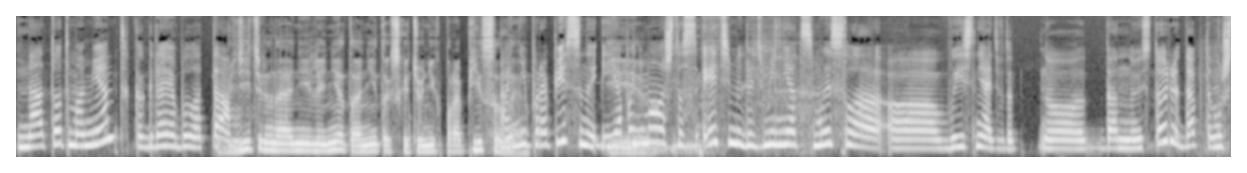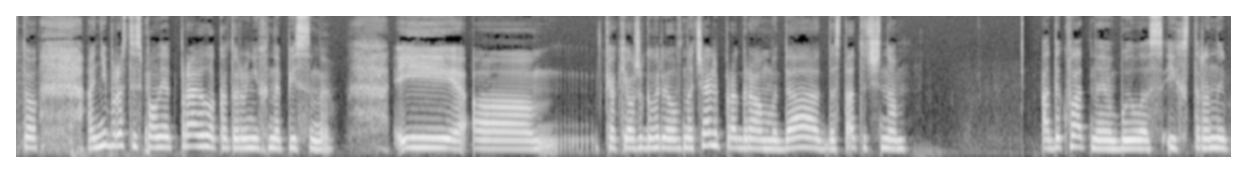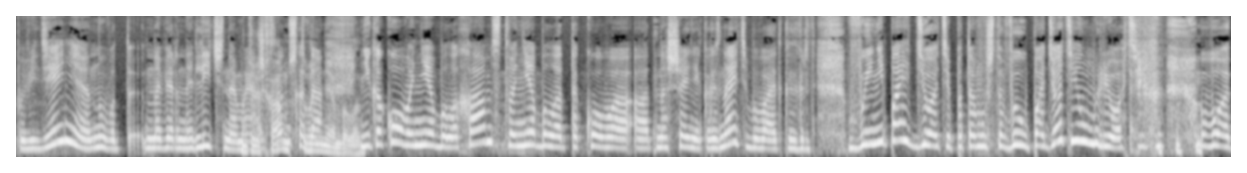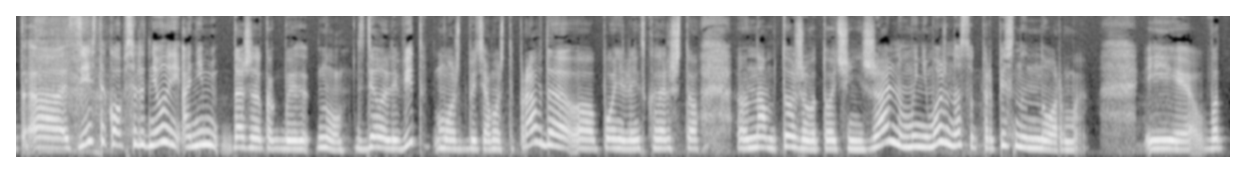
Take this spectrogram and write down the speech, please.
На тот момент, когда я была там... Убедительны они или нет, они, так сказать, у них прописаны. Они прописаны, и, и... я понимала, что с этими людьми нет смысла э, выяснять вот эту э, данную историю, да, потому что они просто исполняют правила, которые у них написаны. И, э, как я уже говорила в начале программы, да, достаточно адекватное было с их стороны поведение, ну вот, наверное, личная моя то есть оценка, хамства да. не было? Никакого не было хамства, не было такого отношения, как, знаете, бывает, как говорит, вы не пойдете, потому что вы упадете и умрете. Вот. а Здесь такого абсолютно не было. Они даже как бы, ну, сделали вид, может быть, а может и правда, а, поняли, они сказали, что э, нам тоже вот очень жаль, но мы не можем, у нас вот прописаны нормы. И вот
